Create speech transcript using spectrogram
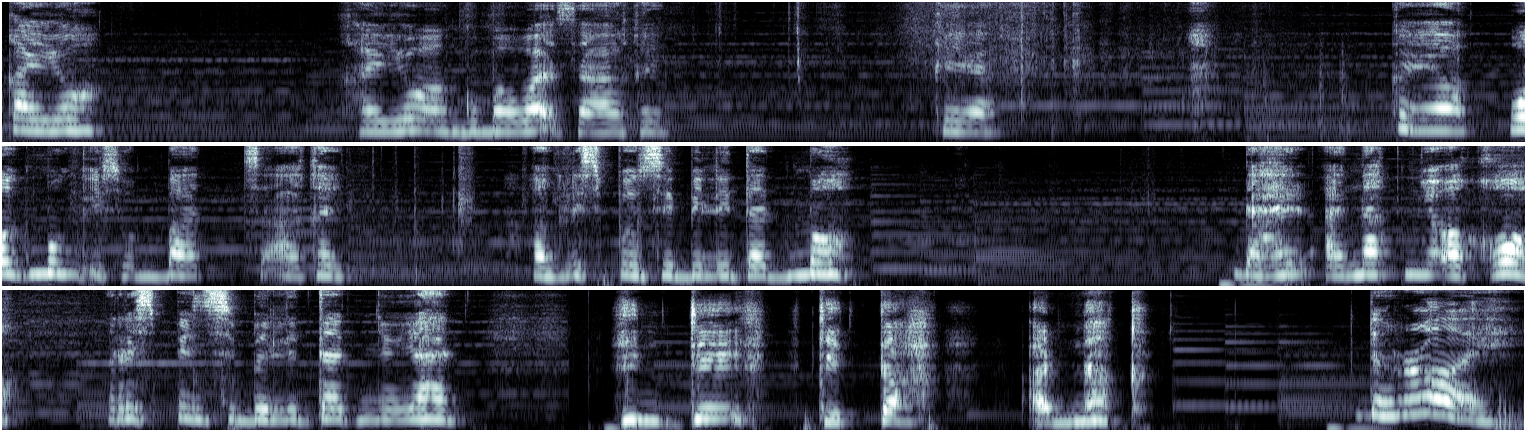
Kayo, kayo ang gumawa sa akin. Kaya, kaya wag mong isumbat sa akin ang responsibilidad mo. Dahil anak niyo ako, responsibilidad niyo yan. hindi kita anak. Doroy,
